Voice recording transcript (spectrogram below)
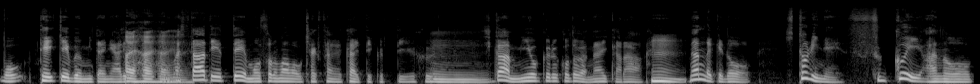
もう、定型文みたいにありがとうございましたって言って、もうそのままお客さんが帰っていくっていうう風んしか見送ることがないから、うん。なんだけど、一人ね、すっごい、あの、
